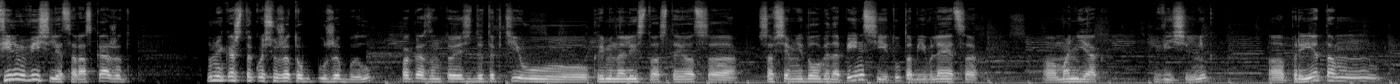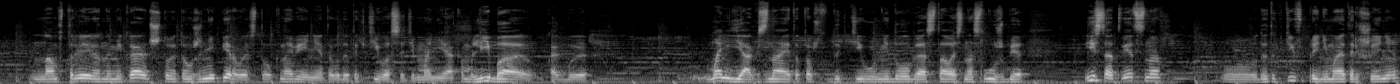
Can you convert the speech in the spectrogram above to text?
Фильм «Виселица» расскажет ну, мне кажется, такой сюжет уже был показан. То есть детективу, криминалисту остается совсем недолго до пенсии, и тут объявляется э, маньяк-висельник. Э, при этом нам в трейлере намекают, что это уже не первое столкновение этого детектива с этим маньяком. Либо, как бы, маньяк знает о том, что детективу недолго осталось на службе. И, соответственно, э, детектив принимает решение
